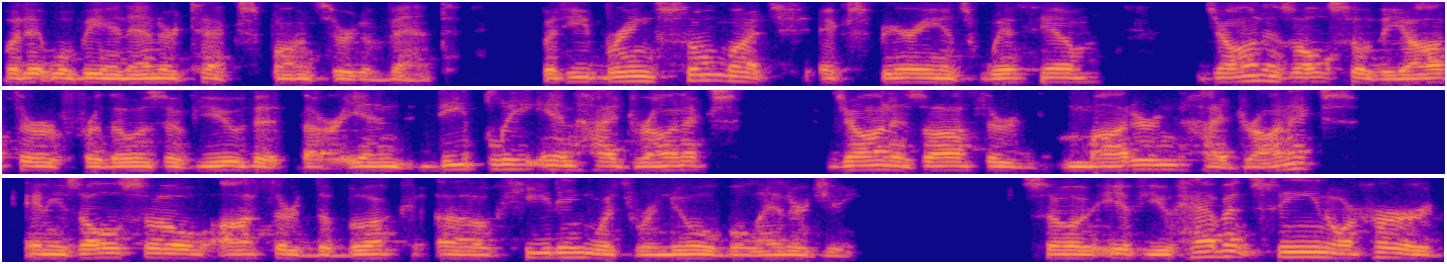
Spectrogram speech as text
but it will be an Enertech sponsored event but he brings so much experience with him. John is also the author for those of you that are in deeply in hydronics. John has authored Modern Hydronics, and he's also authored the book of Heating with Renewable Energy. So if you haven't seen or heard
